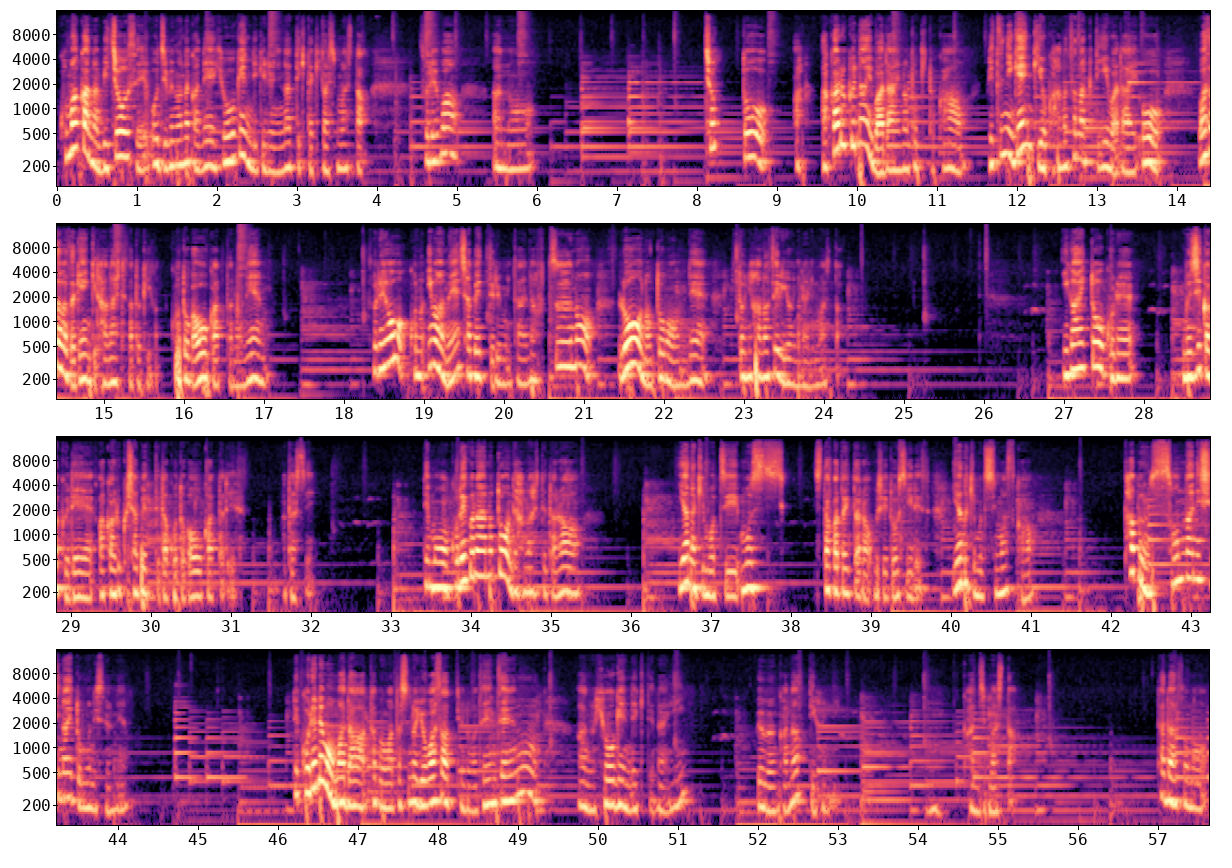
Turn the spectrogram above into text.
細かな微調整を自分の中で表現できるようになってきた気がしました。それはあのちょっとあ明るくない話題の時とか別に元気よく話さなくていい話題をわざわざ元気で話してた時がことが多かったのでそれをこの今ね喋ってるみたいな普通のローのトーンで人に話せるようになりました。意外とこれ無自覚で明るく喋ってたことが多かったです。私。でもこれぐらいのトーンで話してたら嫌な気持ちもしした方いたら教えてほしいです。嫌な気持ちしますか？多分そんなにしないと思うんですよね。でこれでもまだ多分私の弱さっていうのは全然あの表現できてない部分かなっていうふうに、うん、感じました。ただその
